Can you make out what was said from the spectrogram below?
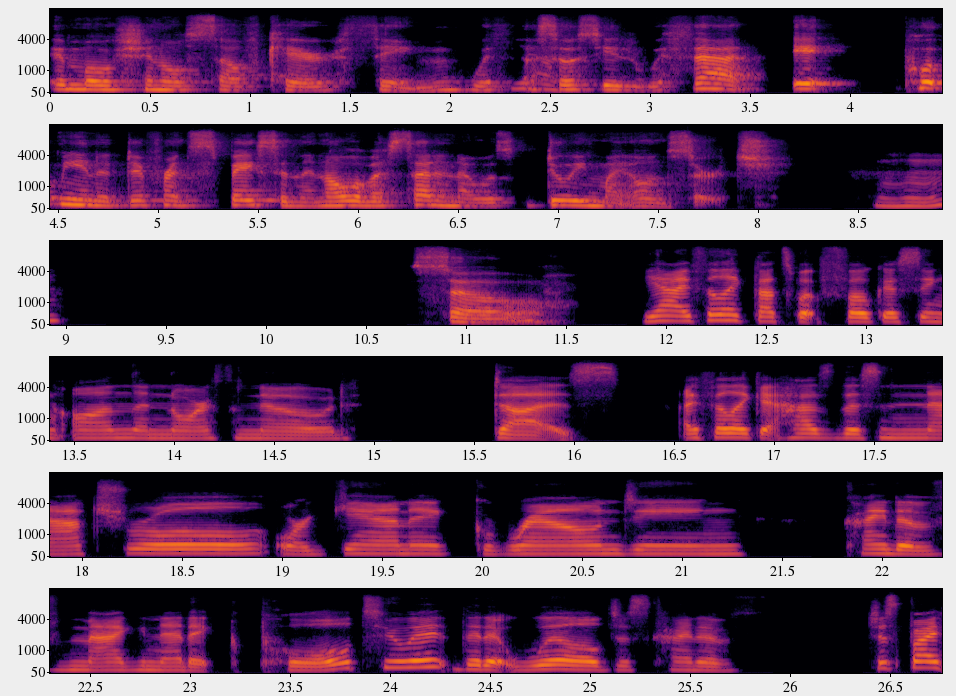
emotional self-care thing with Yeah. associated with that, it put me in a different space. And then all of a sudden I was doing my own search. hmm So Yeah, I feel like that's what focusing on the North Node does. I feel like it has this natural, organic, grounding kind of magnetic pull to it that it will just kind of just by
